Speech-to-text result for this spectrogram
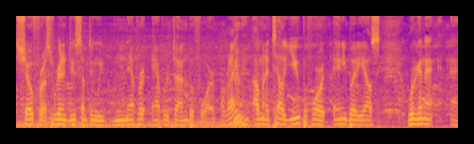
show for us. We're going to do something we've never ever done before. All right. I'm going to tell you before anybody else. We're going to uh,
